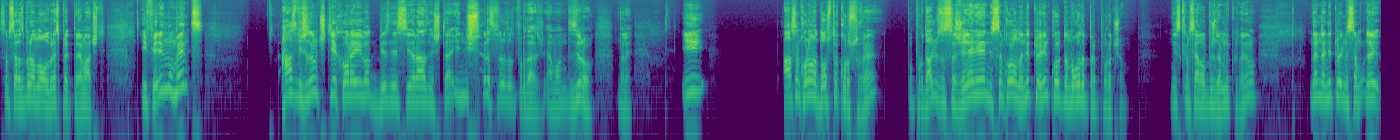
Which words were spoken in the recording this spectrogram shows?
съм се разбирал много добре с предприемачите. И в един момент аз виждам, че тия хора имат бизнес и разни неща и нищо не разбират от продажи. Ама зиро. Нали. И аз съм ходил на доста курсове по продажи. За съжаление, не съм ходил на нито един, който да мога да препоръчам. Не искам сега да обиждам никой, нали, но нали, на нито един не съм. Нали,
